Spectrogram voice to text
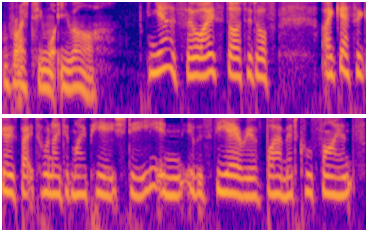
writing what you are? Yeah, so I started off, I guess it goes back to when I did my PhD in, it was the area of biomedical science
